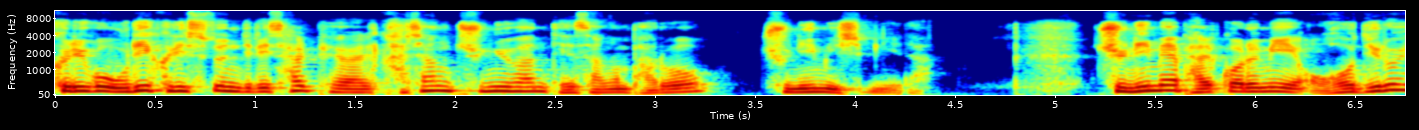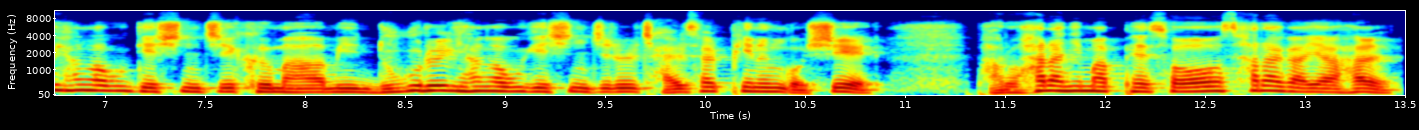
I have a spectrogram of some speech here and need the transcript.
그리고 우리 그리스도인들이 살펴야 할 가장 중요한 대상은 바로 주님이십니다. 주님의 발걸음이 어디로 향하고 계신지 그 마음이 누구를 향하고 계신지를 잘 살피는 것이 바로 하나님 앞에서 살아가야 할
